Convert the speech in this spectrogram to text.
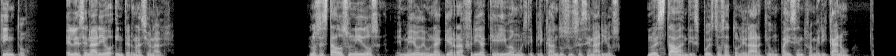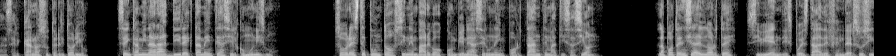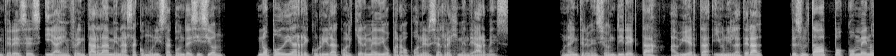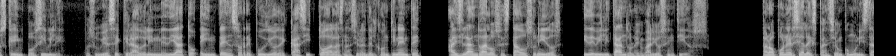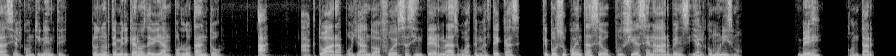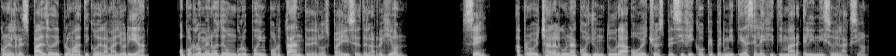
Quinto, el escenario internacional. Los Estados Unidos, en medio de una guerra fría que iba multiplicando sus escenarios, no estaban dispuestos a tolerar que un país centroamericano, tan cercano a su territorio, se encaminara directamente hacia el comunismo. Sobre este punto, sin embargo, conviene hacer una importante matización. La potencia del norte, si bien dispuesta a defender sus intereses y a enfrentar la amenaza comunista con decisión, no podía recurrir a cualquier medio para oponerse al régimen de Arbenz. Una intervención directa, abierta y unilateral resultaba poco menos que imposible, pues hubiese creado el inmediato e intenso repudio de casi todas las naciones del continente, aislando a los Estados Unidos y debilitándolo en varios sentidos. Para oponerse a la expansión comunista hacia el continente, los norteamericanos debían, por lo tanto. Actuar apoyando a fuerzas internas guatemaltecas que por su cuenta se opusiesen a Arbenz y al comunismo. b. contar con el respaldo diplomático de la mayoría, o por lo menos de un grupo importante de los países de la región. c aprovechar alguna coyuntura o hecho específico que permitiese legitimar el inicio de la acción.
